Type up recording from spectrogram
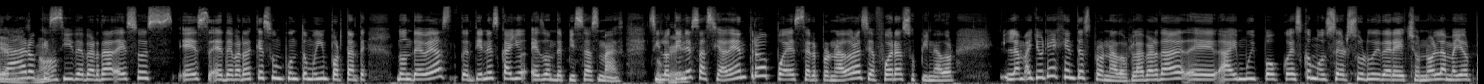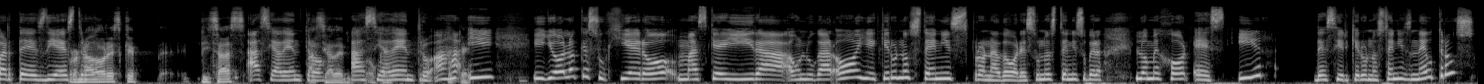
Claro tienes, que ¿no? sí, de verdad, eso es, es eh, de verdad que es un punto muy importante. Donde veas que tienes callo es donde pisas más. Si lo tienes hacia adentro, puede ser pronador, hacia afuera supinador. La mayoría de gente es pronador. La verdad, eh, hay muy poco, es como ser zurdo y derecho, ¿no? La mayor parte es diestro. Pronador es que pisas hacia adentro. Hacia adentro, Hacia ok. adentro. Ajá. Y, y yo lo que sugiero, más que ir a, a un lugar, oye, quiero unos tenis pronadores, unos tenis super. Lo mejor es ir, decir, quiero unos tenis neutros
